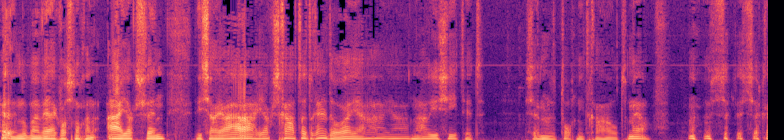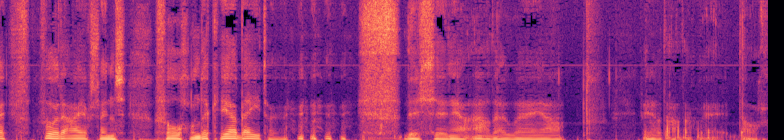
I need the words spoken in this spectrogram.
en op mijn werk was nog een Ajax-fan. Die zei, ja, Ajax gaat het redden hoor. Ja, ja, nou je ziet het. Ze hebben het toch niet gehaald. Maar ja, ze zeggen voor de Ajax-fans, volgende keer beter. dus, uh, nou ja, ADO, ja, ik weet niet wat uh, dag.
